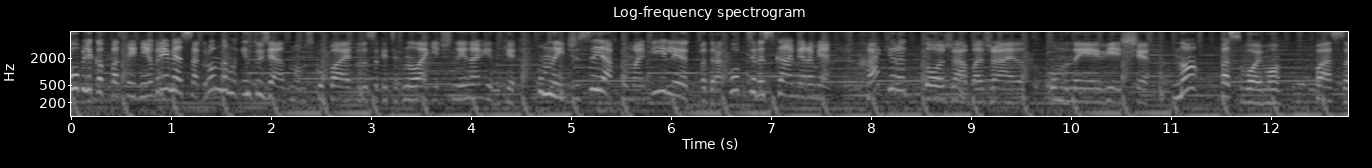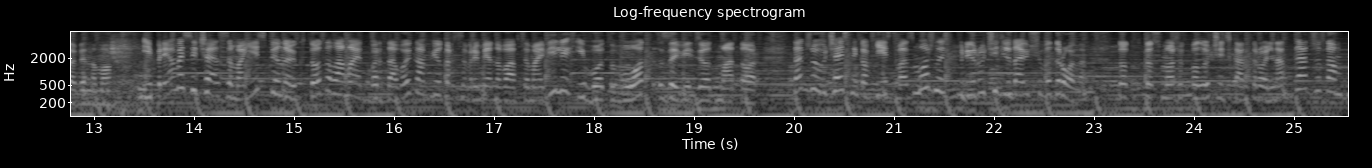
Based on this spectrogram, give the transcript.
Публика в последнее время с огромным энтузиазмом скупает высокотехнологичные новинки. Умные часы, автомобили, квадрокоптеры с камерами. Хакеры тоже обожают умные вещи, но по-своему, по-особенному. И прямо сейчас за моей спиной кто-то ломает бортовой компьютер современного автомобиля и вот-вот заведет мотор. Также у участников есть возможность приручить летающего дрона. Тот, кто сможет получить контроль над гаджетом,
